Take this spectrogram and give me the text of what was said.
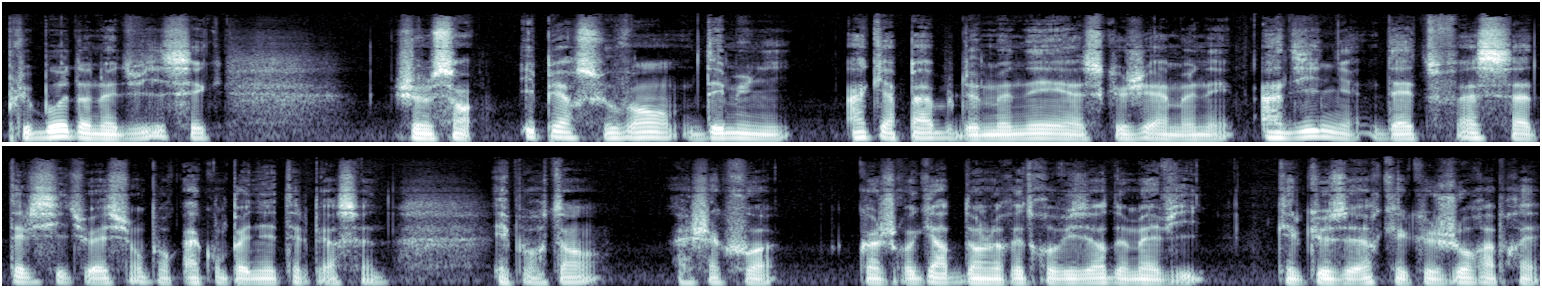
plus beau dans notre vie, c'est que je me sens hyper souvent démuni, incapable de mener ce que j'ai à mener, indigne d'être face à telle situation pour accompagner telle personne. Et pourtant, à chaque fois, quand je regarde dans le rétroviseur de ma vie, quelques heures, quelques jours après,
